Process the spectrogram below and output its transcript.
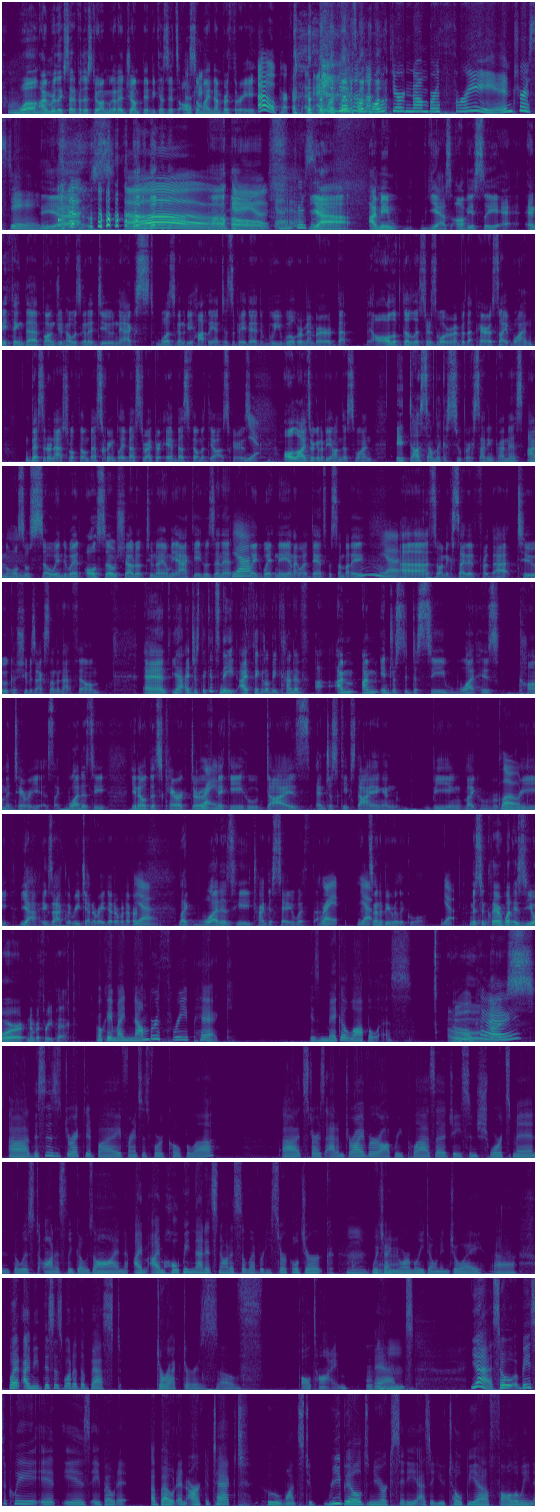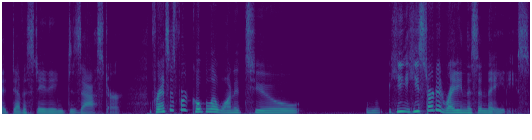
Well, I'm mm-hmm. really excited for this too. I'm going to jump in because it's also Okay. my number three. Oh, perfect. Okay. Okay, so both your number three. Interesting. Yes. oh, okay. Oh. Okay. Interesting. yeah. I mean, yes, obviously, anything that Bong Joon Ho was going to do next was going to be hotly anticipated. We will remember that, all of the listeners will remember that Parasite won Best International Film, Best Screenplay, Best Director, and Best Film at the Oscars. Yeah. All eyes are going to be on this one. It does sound like a super exciting premise. I'm Mm-hmm. also so into it. Also, shout out to Naomi Ackie, who's in it, Yeah. who played Whitney, and I want to dance with somebody. Yeah. Uh, so I'm excited for that too because she was excellent in that film. And yeah, I just think it's neat. I think it'll be kind of. I'm I'm interested to see what his commentary is. Like, what is he? You know, this character Right. of Mickey who dies and just keeps dying and being like re- Cloned. Re, yeah, exactly, regenerated or whatever. Yeah. Like, what is he trying to say with that? Right. Yeah. It's gonna be really cool. Yeah. Miss Sinclair, what is your number three pick? Okay, my number three pick is Megalopolis. Oh, Okay. nice. Uh, this is directed by Francis Ford Coppola. Uh, it stars Adam Driver, Aubrey Plaza, Jason Schwartzman. The list honestly goes on. I'm I'm hoping that it's not a celebrity circle jerk, which I normally don't enjoy. Uh, but I mean, this is one of the best directors of all time, and yeah. So basically, it is about a, about an architect who wants to rebuild New York City as a utopia following a devastating disaster. Francis Ford Coppola wanted to he he started writing this in the 80s.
